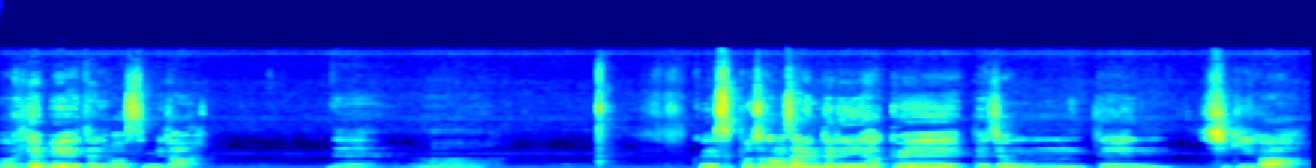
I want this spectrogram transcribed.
어, 협의회에 다녀왔습니다. 네, 어, 그 스포츠 강사님들이 학교에 배정된 시기가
